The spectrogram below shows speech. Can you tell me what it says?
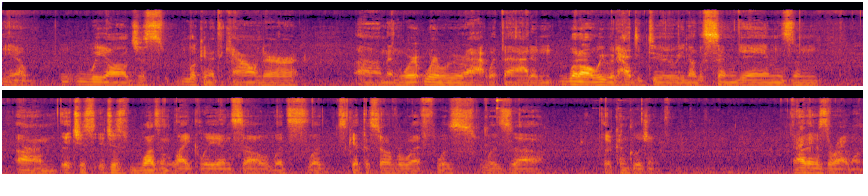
you know, we all just looking at the calendar um, and where, where we were at with that, and what all we would have to do. You know, the sim games, and um, it just it just wasn't likely. And so let's let's get this over with. Was was uh, the conclusion? I think it's the right one.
